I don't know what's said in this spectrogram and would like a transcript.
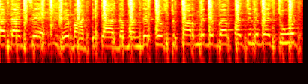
डांस ये भांति का द बंदे पार में दे बैंपल्स ने वे चूट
